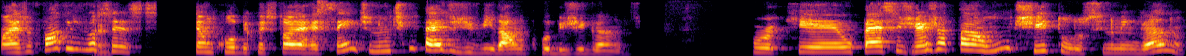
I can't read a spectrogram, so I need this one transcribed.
Mas o fato de você é. ser um clube com história recente não te impede de virar um clube gigante. Porque o PSG já está um título, se não me engano,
